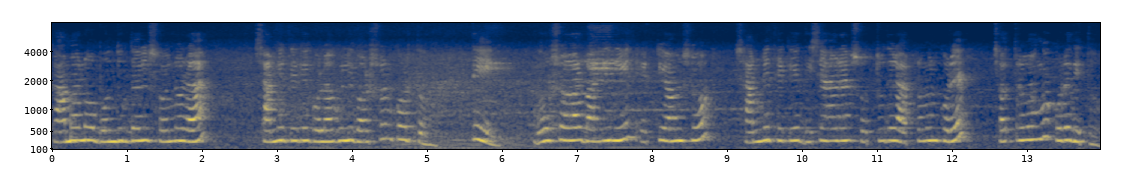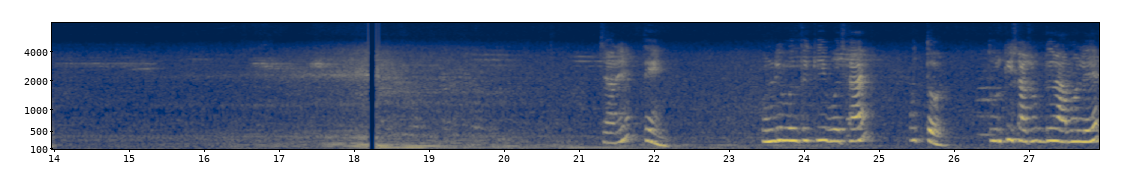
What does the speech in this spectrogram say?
কামান ও বন্দুকধারী সৈন্যরা সামনে থেকে গোলাগুলি বর্ষণ করত। তিন, ঘোড়সওয়ার বাহিনীর একটি অংশ সামনে থেকে দিশাহারা শত্রুদের আক্রমণ করে ছত্রভঙ্গ করে দিত। চারে তিন, হুন্ডি বলতে কি বোঝায়? উত্তর, তুর্কি শাসকদের আমলে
